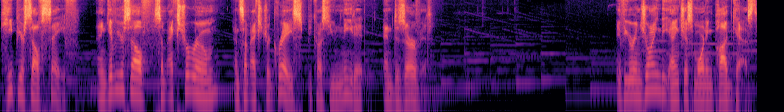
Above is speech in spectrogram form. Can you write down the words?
Keep yourself safe and give yourself some extra room and some extra grace because you need it and deserve it. If you're enjoying the Anxious Morning podcast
